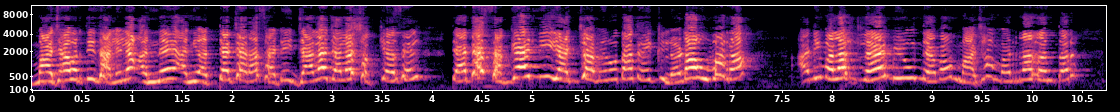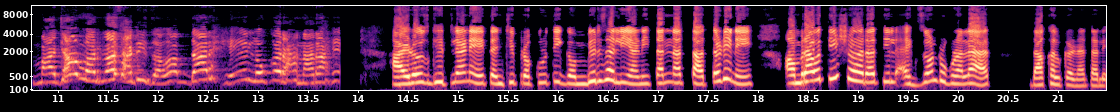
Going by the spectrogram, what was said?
माझ्यावरती झालेल्या अन्याय आणि अत्याचारासाठी ज्याला ज्याला शक्य असेल त्या त्या सगळ्या माझ्या मरणानंतर माझ्या मरणासाठी जबाबदार हे लोक राहणार आहे हाय डोस घेतल्याने त्यांची प्रकृती गंभीर झाली आणि त्यांना तातडीने अमरावती शहरातील एक्झॉन रुग्णालयात दाखल करण्यात आले.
